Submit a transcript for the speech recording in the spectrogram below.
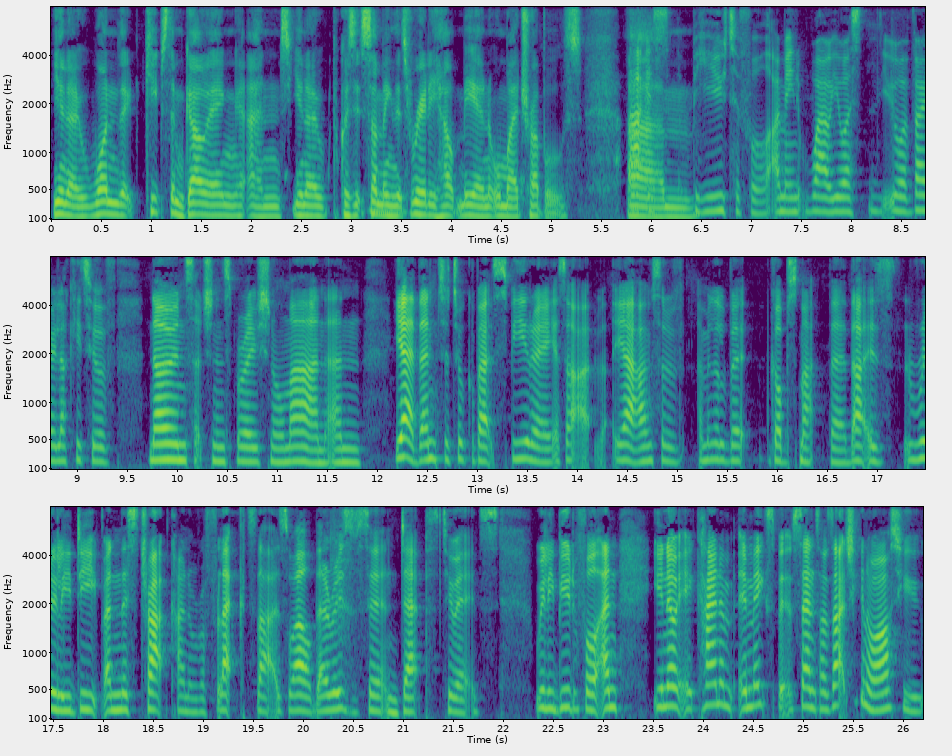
you know, one that keeps them going. And, you know, because it's something that's really helped me in all my troubles. That is Um, beautiful. I mean, wow, you are you are very lucky to have known such an inspirational man, and yeah, then to talk about Spire. So I, yeah, I'm sort of I'm a little bit gobsmacked there. That is really deep, and this track kind of reflects that as well. There is a certain depth to it. It's really beautiful, and you know, it kind of it makes a bit of sense. I was actually going to ask you.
